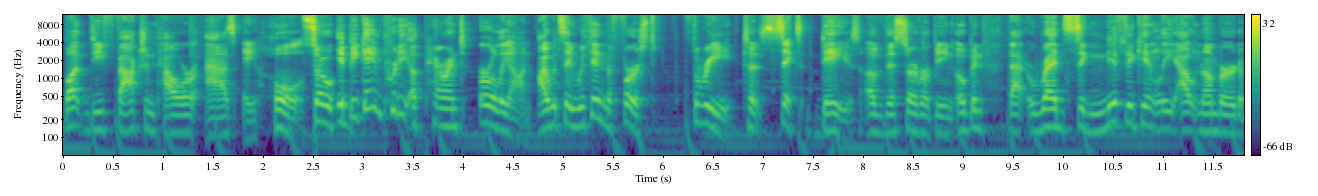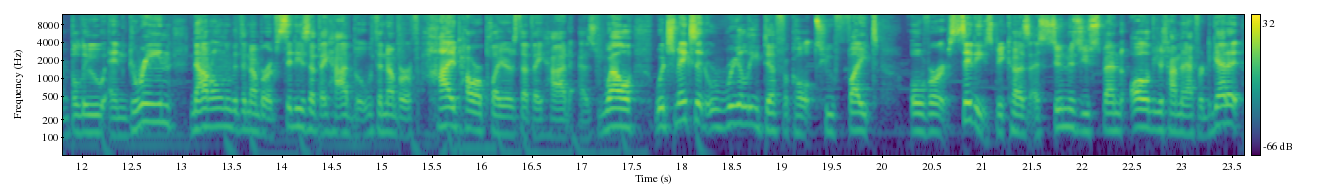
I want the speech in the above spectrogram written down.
but the faction power as a whole. So it became pretty apparent early on I would say within the first three to six days of this server being open that red significantly outnumbered blue and green not only with the number of cities that they had but with the number of high power players that they had as well which makes it really difficult to fight over cities because as soon as you spend all of your time and effort to get it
